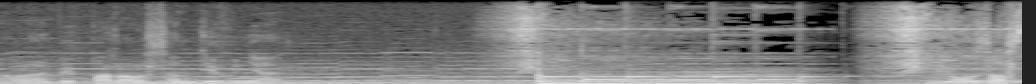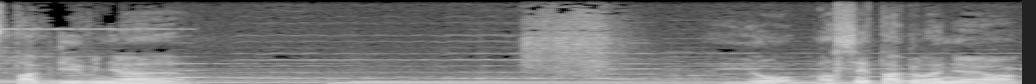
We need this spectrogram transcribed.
ale vypadal jsem divně. No zas tak divně. Jo, asi takhle nějak.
